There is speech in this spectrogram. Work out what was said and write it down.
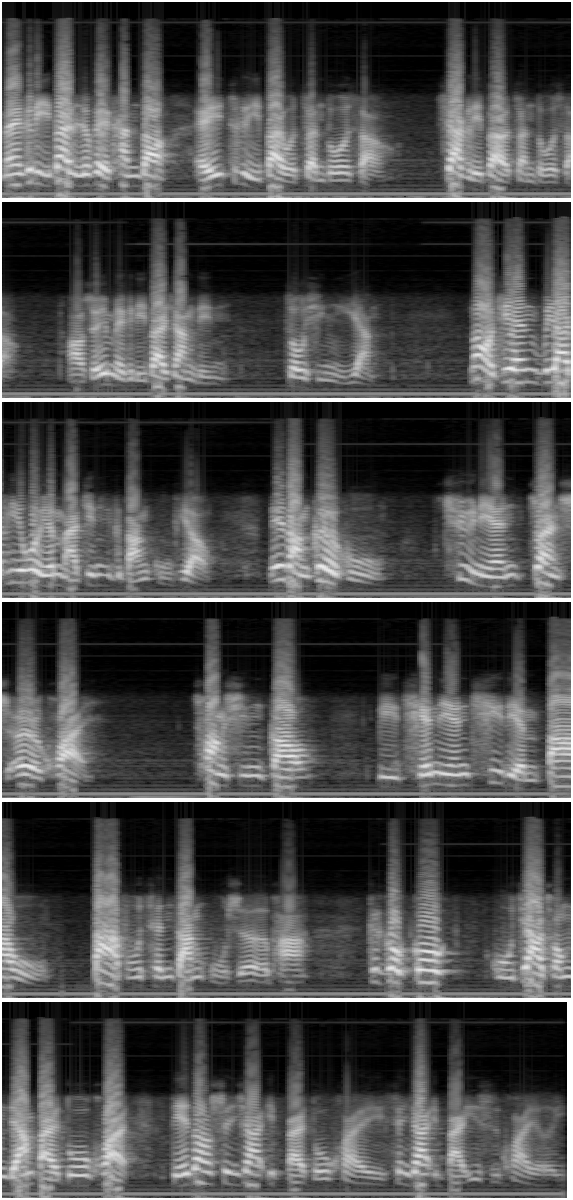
每个礼拜你就可以看到，哎，这个礼拜我赚多少，下个礼拜我赚多少啊，所以每个礼拜像领周薪一样。那我今天 VIP 会员买进一个档股票，那档个股去年赚十二块，创新高。比前年七点八五大幅成长五十二趴，这个股股价从两百多块跌到剩下一百多块，剩下一百一十块而已。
